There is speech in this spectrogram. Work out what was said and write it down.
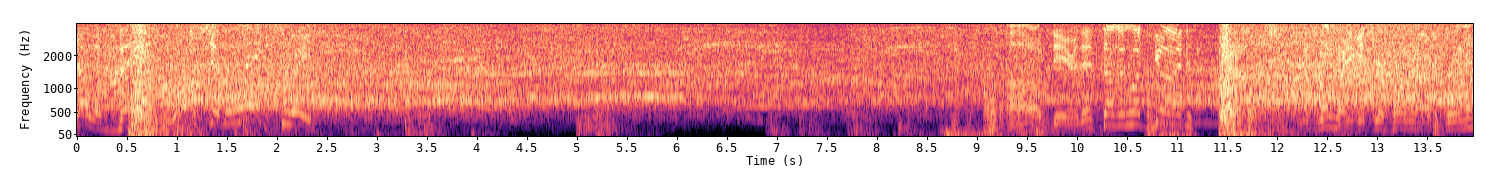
no avail. Russian leg sweep. Oh, dear. This doesn't look good. Ouch. That's one way to get your opponent out of the corner.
